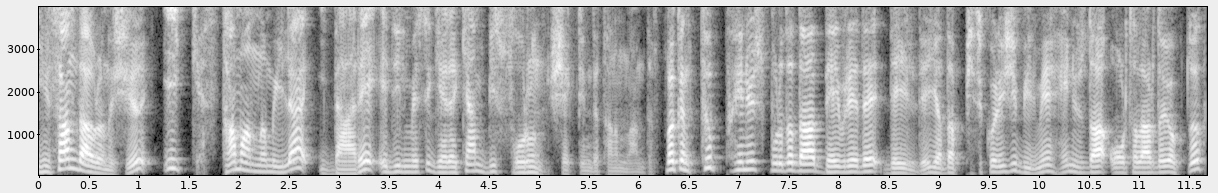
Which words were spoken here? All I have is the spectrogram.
İnsan davranışı ilk kez tam anlamıyla idare edilmesi gereken bir sorun şeklinde tanımlandı. Bakın tıp henüz burada daha devrede değildi ya da psikoloji bilimi henüz daha ortalarda yoktu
